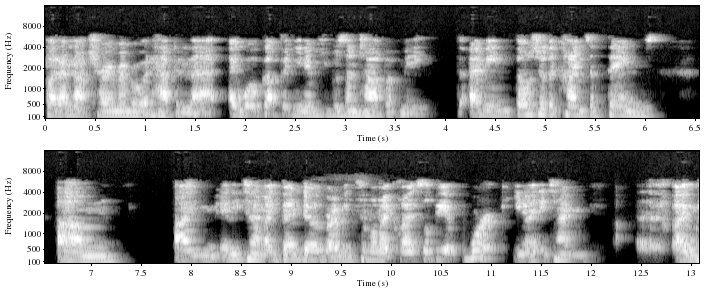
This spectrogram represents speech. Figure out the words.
but I'm not sure I remember what happened that. I woke up and, you know, he was on top of me. I mean, those are the kinds of things. Um, I'm, anytime I bend over, I mean, some of my clients will be at work, you know, anytime uh, I'm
